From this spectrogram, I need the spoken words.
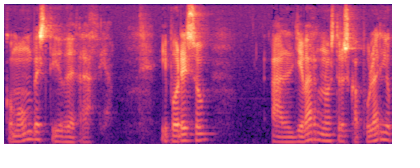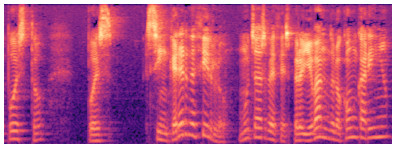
como un vestido de gracia. Y por eso, al llevar nuestro escapulario puesto, pues sin querer decirlo muchas veces, pero llevándolo con cariño,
